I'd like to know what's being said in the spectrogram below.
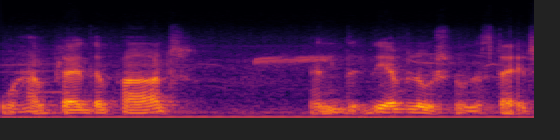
who have played their part in the evolution of the state.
